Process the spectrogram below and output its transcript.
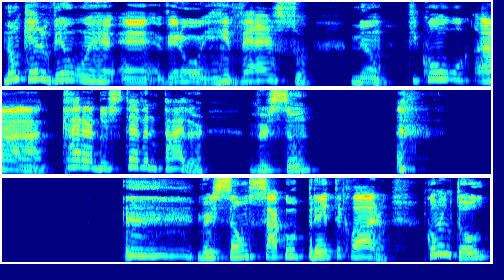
Não quero ver o, é, ver o reverso. Não. Ficou a cara do Steven Tyler. Versão. versão saco preto, é claro. Comentou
